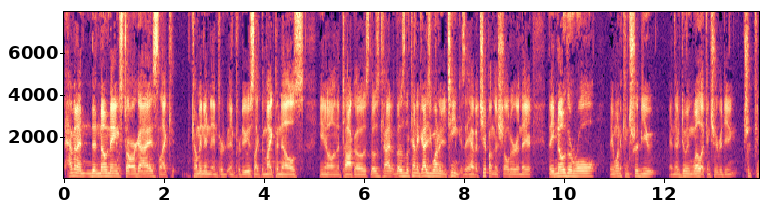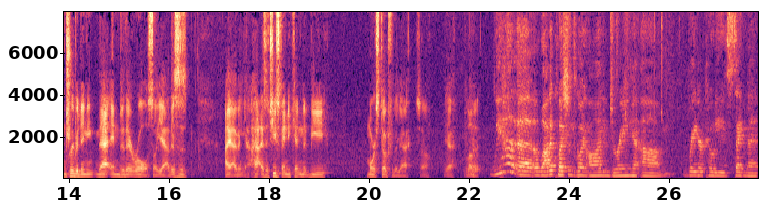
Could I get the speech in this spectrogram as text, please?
having a, the no-name star guys like come in and, and, and produce like the Mike Pennels, you know, and the Tacos. Those kind of those are the kind of guys you want on your team because they have a chip on their shoulder and they they know their role. They want to contribute and they're doing well at contributing tr- contributing that into their role. So yeah, this is. I, I mean, as a Chiefs fan, you couldn't be more stoked for the guy. So yeah, love it. We had a, a lot of questions going on during um, Raider Cody's segment.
